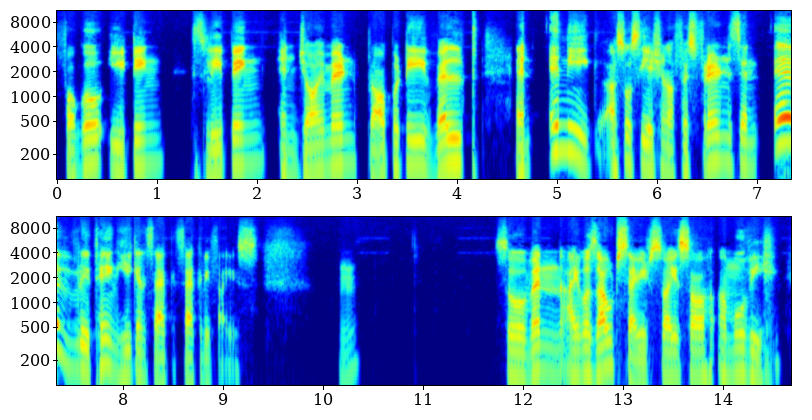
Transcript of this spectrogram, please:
forego eating, sleeping, enjoyment, property, wealth, and any association of his friends, and everything he can sac- sacrifice. Hmm? So when I was outside, so I saw a movie.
